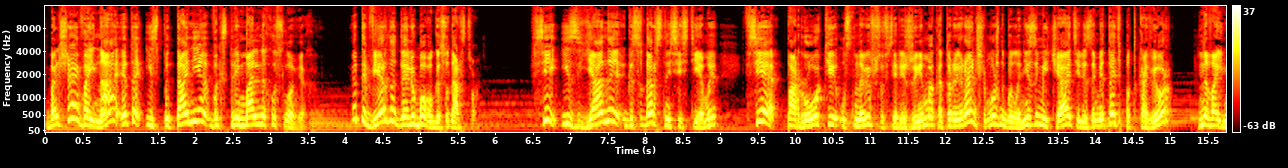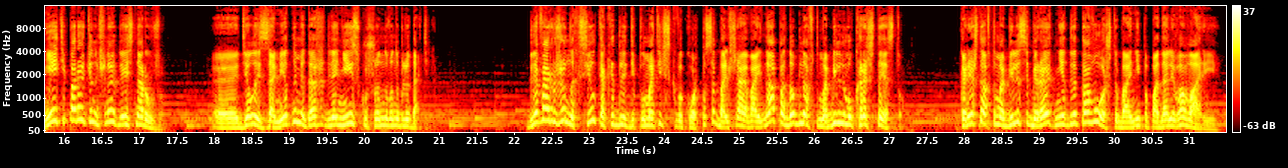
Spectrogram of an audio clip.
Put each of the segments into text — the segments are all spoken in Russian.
Большая война – это испытание в экстремальных условиях. Это верно для любого государства. Все изъяны государственной системы, все пороки установившегося режима, которые раньше можно было не замечать или заметать под ковер, на войне эти пороки начинают лезть наружу, э, делаясь заметными даже для неискушенного наблюдателя. Для вооруженных сил, как и для дипломатического корпуса, большая война подобна автомобильному крэш-тесту. Конечно, автомобили собирают не для того, чтобы они попадали в аварии.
